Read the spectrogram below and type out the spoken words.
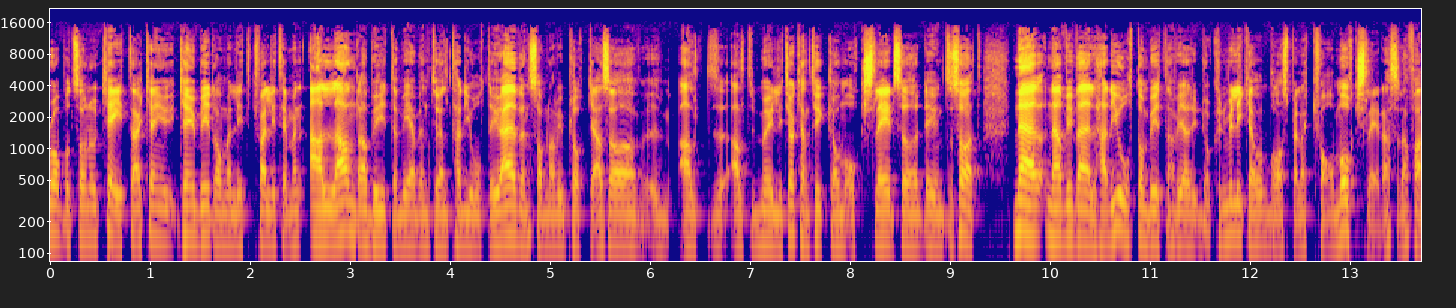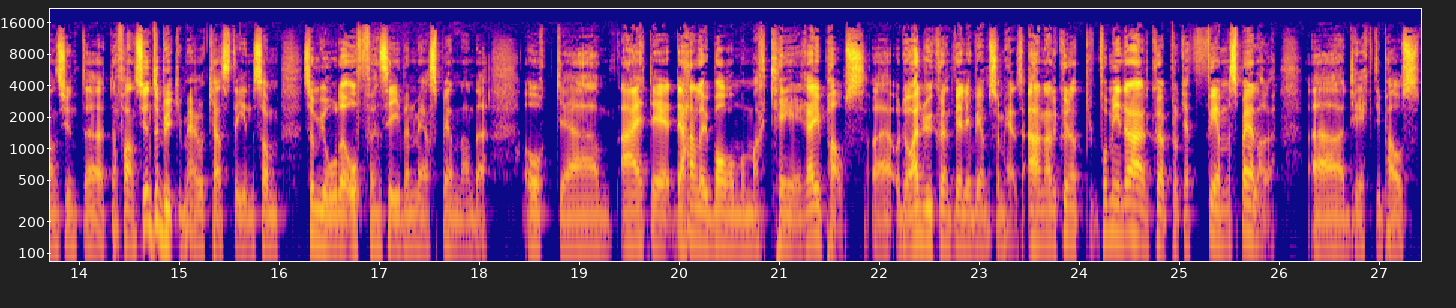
Robertson och Keita kan ju, kan ju bidra med lite kvalitet. Men alla andra byten vi eventuellt hade gjort är ju även som när vi plockar. Alltså allt, allt möjligt jag kan tycka om Oxlade. Så det är ju inte så att när, när vi väl hade gjort de bytena. Då kunde vi lika bra spela kvar var Moxley, så alltså, där fanns ju inte, där fanns ju inte mycket mer att kasta in som, som gjorde offensiven mer spännande. Och eh, nej, det, det handlar ju bara om att markera i paus. Uh, och då hade du kunnat välja vem som helst. Han hade kunnat, för min del hade kunnat plocka fem spelare uh, direkt i paus.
